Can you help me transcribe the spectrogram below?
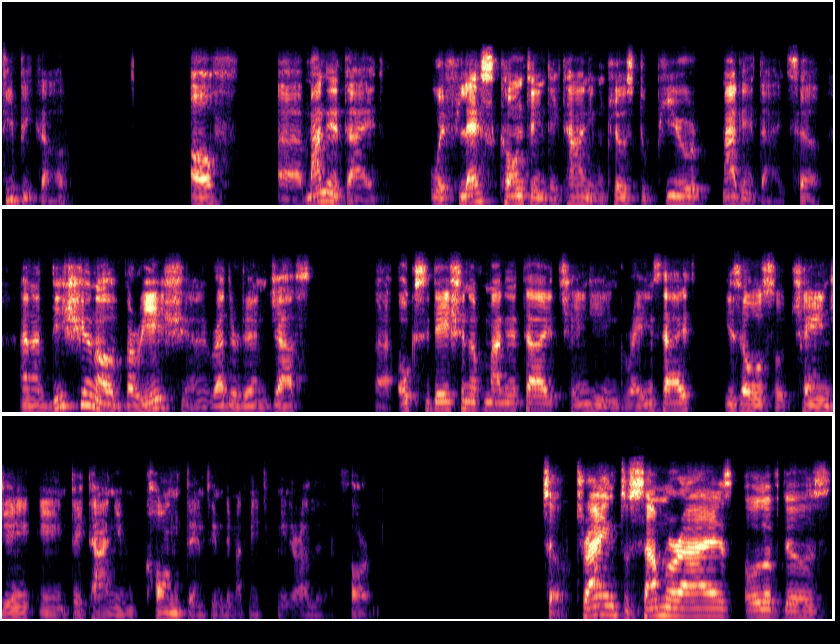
typical of uh, magnetite with less content titanium close to pure magnetite. So an additional variation rather than just uh, oxidation of magnetite, changing in grain size, is also changing in titanium content in the magnetic mineral that are forming. So trying to summarize all of those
